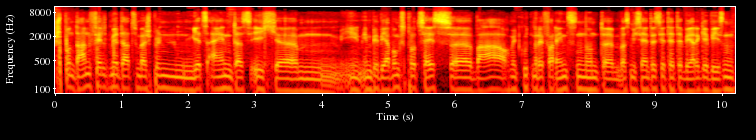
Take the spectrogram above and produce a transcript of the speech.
Spontan fällt mir da zum Beispiel jetzt ein, dass ich ähm, im, Bewerbungsprozess äh, war, auch mit guten Referenzen und äh, was mich sehr interessiert hätte, wäre gewesen,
